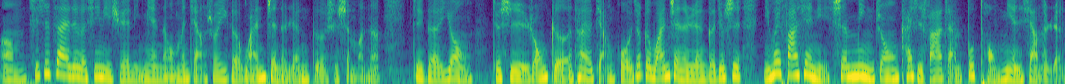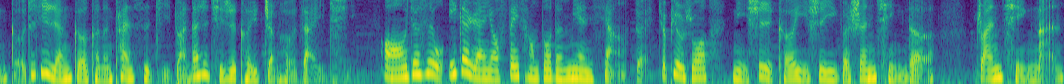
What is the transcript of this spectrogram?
嗯，其实，在这个心理学里面呢，我们讲说一个完整的人格是什么呢？这个用就是荣格他有讲过，这个完整的人格就是你会发现你生命中开始发展不同面向的人格，这些人格可能看似极端，但是其实可以整合在一起。哦，就是一个人有非常多的面相，对，就譬如说，你是可以是一个深情的专情男，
